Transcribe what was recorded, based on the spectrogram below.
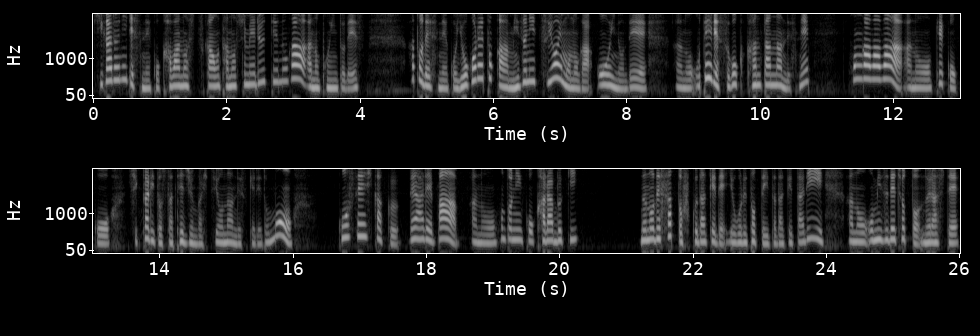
気軽にですねこう革の質感を楽しめるっていうのがあのポイントです。あとですねこう汚れとか水に強いものが多いのであのお手入れすごく簡単なんですね。本革はあの結構こうしっかりとした手順が必要なんですけれども合成比較であればあの本当にこう空拭き布でさっと拭くだけで汚れ取っていただけたりあのお水でちょっと濡らして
